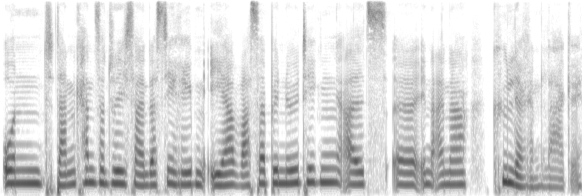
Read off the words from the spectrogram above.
Und dann kann es natürlich sein, dass die Reben eher Wasser benötigen als äh, in einer kühleren Lage.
